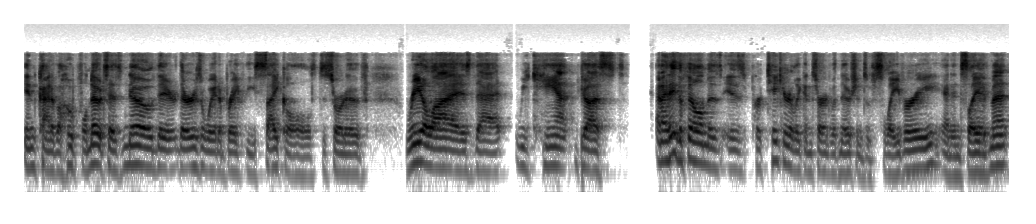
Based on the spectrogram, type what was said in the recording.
in kind of a hopeful note says no there there is a way to break these cycles to sort of realize that we can't just and I think the film is is particularly concerned with notions of slavery and enslavement,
